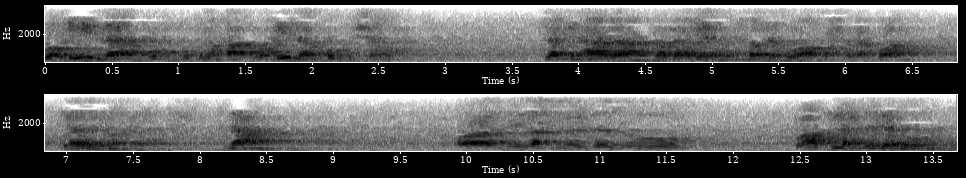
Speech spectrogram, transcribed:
وقيل لا ينقض مطلقا وقيل لا ينقض بالشهوه لكن هذا ما ذهب اليه المصدق واصح الأقوال. في هذه المسألة. نعم. وأكل لحم الجزور. وأكل لحم الجزور.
